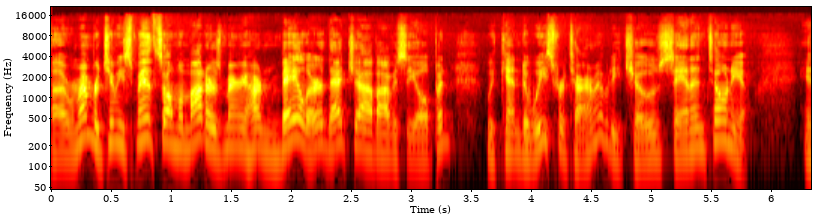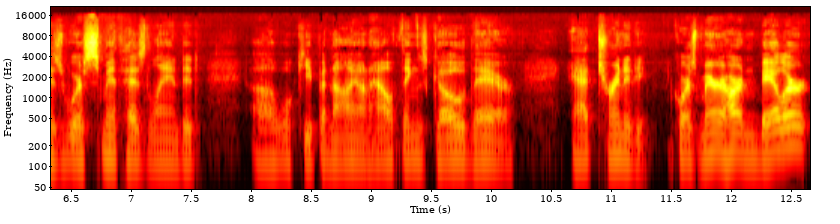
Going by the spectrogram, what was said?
Uh, remember, Jimmy Smith's alma mater is Mary Hardin Baylor. That job obviously opened with Ken DeWeese retirement, but he chose San Antonio, is where Smith has landed. Uh, we'll keep an eye on how things go there at Trinity. Of course, Mary Hardin Baylor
